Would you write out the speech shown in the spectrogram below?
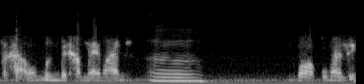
ก็ถามว่ามึงไปทำอะไรมันเออบอกกูมาสิ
